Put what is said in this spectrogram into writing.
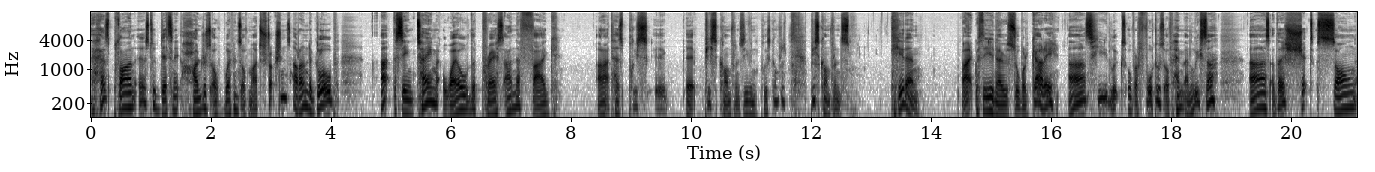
his plan is to detonate hundreds of weapons of mass destruction around the globe at the same time while the press and the fag are at his police uh, uh, peace conference, even police conference, peace conference. Kieran, back with the now sober Gary as he looks over photos of him and Lisa as the shit song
